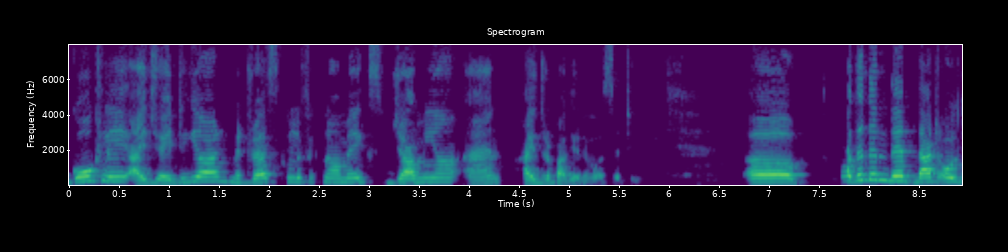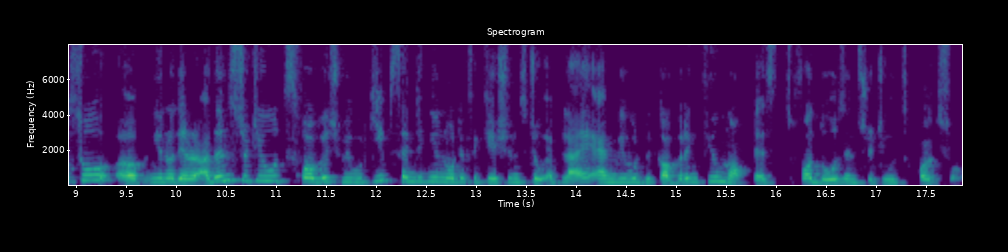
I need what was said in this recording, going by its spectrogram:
Gokhale, IGIDR, Madras School of Economics, Jamia, and Hyderabad University. Uh, other than that, that also, uh, you know, there are other institutes for which we would keep sending you notifications to apply, and we would be covering few mock tests for those institutes also.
